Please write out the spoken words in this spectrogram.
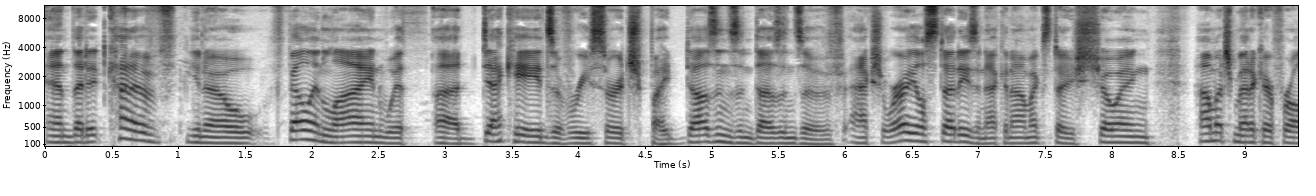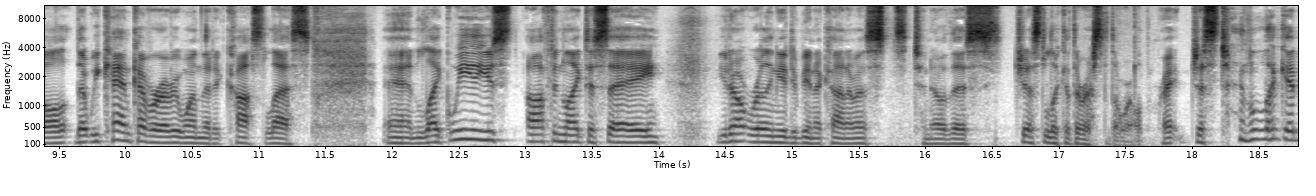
and that it kind of, you know, fell in line with uh, decades of research by dozens and dozens of actuarial studies and economic studies showing how much Medicare for All that we can cover everyone, that it costs less. And like we used often like to say, you don't really need to be an economist to know this. Just look at the rest of the world, right? Just look at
